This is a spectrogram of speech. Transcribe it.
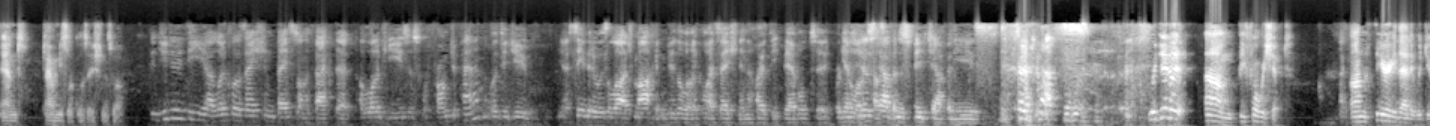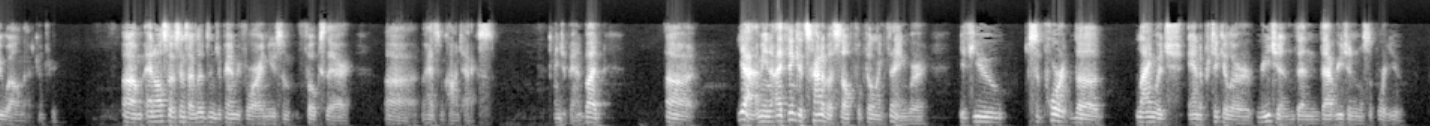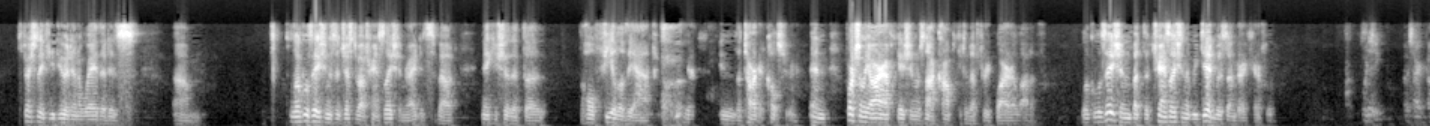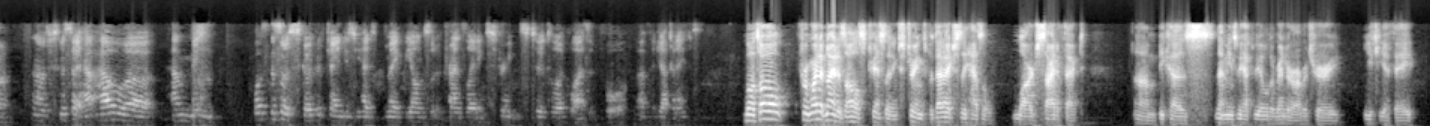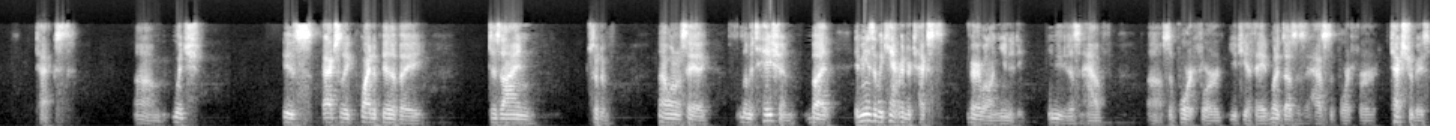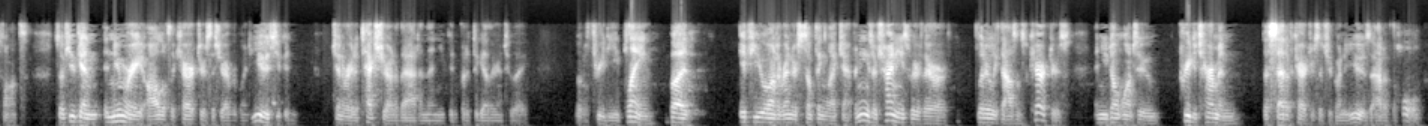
and Taiwanese localization as well. Did you do the uh, localization based on the fact that a lot of your users were from Japan, or did you, you know, see that it was a large market and do the localization in the hope that you'd be able to Or get a lot you of just happen to speak Japanese? We did it um, before we shipped, Okay. on the theory that it would do well in that country. Um, and also, since I lived in Japan before, I knew some folks there. Uh, I had some contacts in Japan. But uh, yeah, I mean, I think it's kind of a self-fulfilling thing where if you support the language and a particular region, then that region will support you. Especially if you do it in a way that is um, localization isn't just about translation, right? It's about making sure that the the whole feel of the app works in the target culture. And fortunately, our application was not complicated enough to require a lot of localization, but the translation that we did was done very carefully. Would you, oh, sorry, go on. I was just going to say, how, how, uh, how many, what's the sort of scope of changes you had to make beyond sort of translating strings to, to localize it for, uh, for Japanese? Well, it's all for Wind-up Knight is all translating strings, but that actually has a large side effect um, because that means we have to be able to render arbitrary UTF-8 text, um, which is actually quite a bit of a design sort of I want to say a limitation, but it means that we can't render text very well in Unity. Unity doesn't have uh, support for UTF-8. What it does is it has support for texture-based fonts. So if you can enumerate all of the characters that you're ever going to use, you can generate a texture out of that, and then you can put it together into a little 3D plane. But if you want to render something like Japanese or Chinese, where there are literally thousands of characters, and you don't want to predetermine the set of characters that you're going to use out of the whole,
